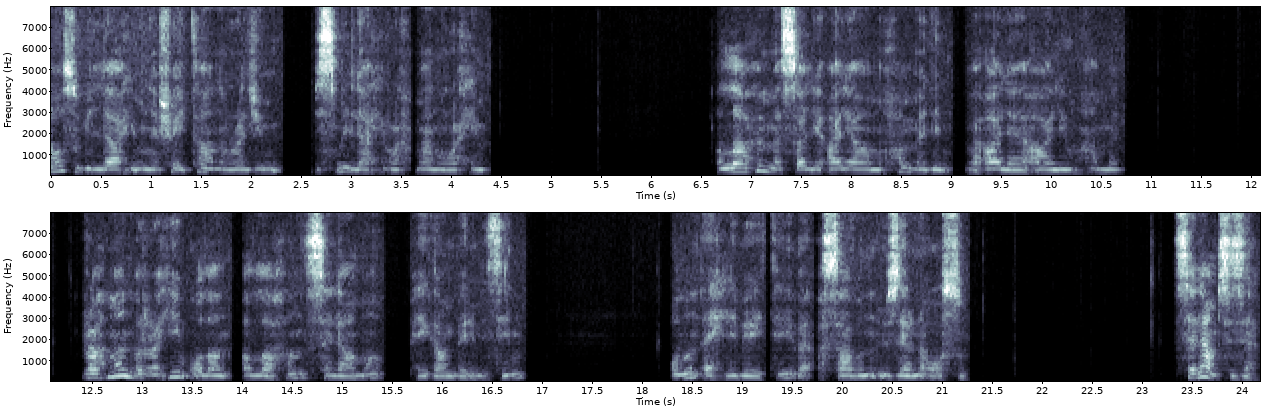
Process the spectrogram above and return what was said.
Euzu billahi mineşşeytanirracim. Bismillahirrahmanirrahim. Allahümme salli ala Muhammedin ve ala ali Muhammed. Rahman ve Rahim olan Allah'ın selamı peygamberimizin, onun ehli beyti ve ashabının üzerine olsun. Selam size.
